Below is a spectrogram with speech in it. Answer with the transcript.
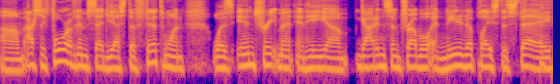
Um, actually, four of them said yes. The fifth one was in treatment, and he um, got in some trouble and needed a place to stay,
